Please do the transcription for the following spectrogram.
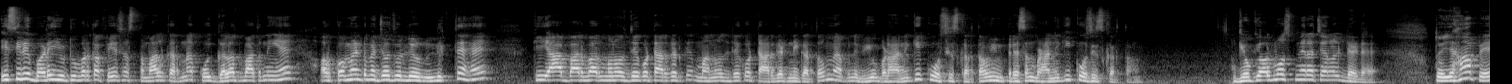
इसीलिए बड़े यूट्यूबर का फेस इस्तेमाल करना कोई गलत बात नहीं है और कमेंट में जो जो लिखते हैं कि आप बार बार मनोज डे को टारगेट कर मनोज डे को टारगेट नहीं करता हूँ, मैं अपने व्यू बढ़ाने की कोशिश करता हूँ इंप्रेशन बढ़ाने की कोशिश करता हूँ। क्योंकि ऑलमोस्ट मेरा चैनल डेड है। तो यहाँ पे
